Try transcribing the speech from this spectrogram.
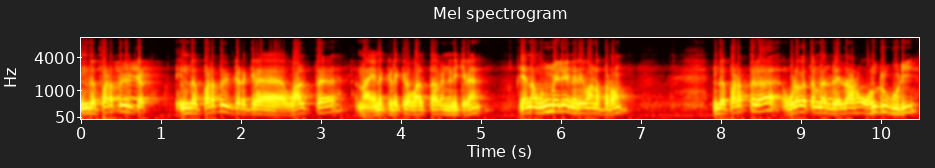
இந்த படத்துக்கு இந்த படத்துக்கு கிடைக்கிற வாழ்த்தை நான் எனக்கு கிடைக்கிற வாழ்த்தாவே நினைக்கிறேன். ஏன்னா உண்மையிலேயே நிறைவான படம். இந்த படத்தில் உலகத் தமிழர்கள் எல்லாரும் ஒன்று கூடி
